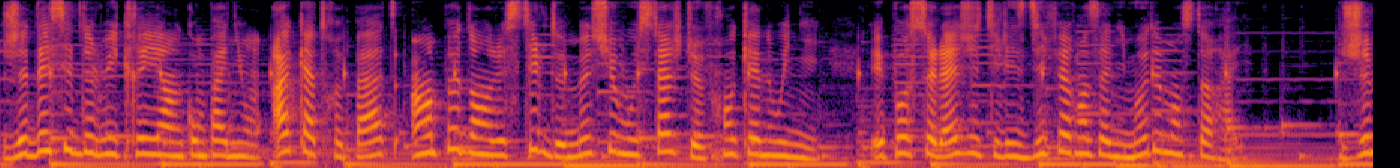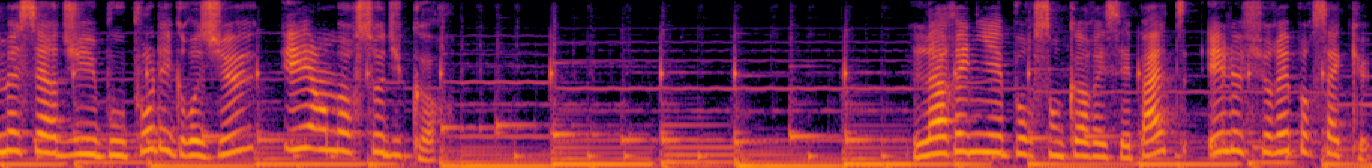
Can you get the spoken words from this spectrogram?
Je décide de lui créer un compagnon à quatre pattes, un peu dans le style de Monsieur Moustache de Frankenweenie, et pour cela j'utilise différents animaux de Monster High. Je me sers du hibou pour les gros yeux et un morceau du corps. L'araignée pour son corps et ses pattes, et le furet pour sa queue.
